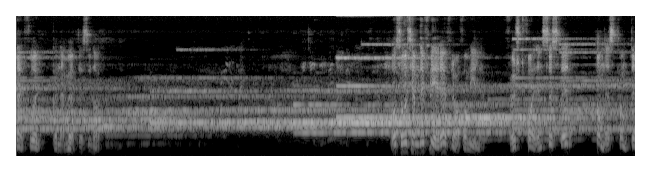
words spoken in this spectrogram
Derfor kan de møtes i dag. Og så kommer det flere fra familien. Først farens søster, hans tante.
